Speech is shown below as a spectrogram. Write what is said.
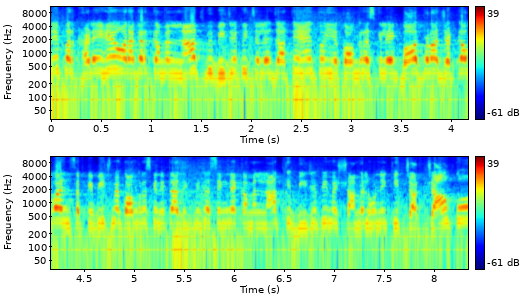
मुहाने पर खड़े हैं और अगर कमलनाथ भी बीजेपी चले जाते हैं तो ये कांग्रेस के लिए एक बहुत बड़ा झटका होगा इन सबके बीच में कांग्रेस के नेता दिग्विजय सिंह ने कमलनाथ के बीजेपी में शामिल होने की चर्चाओं को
